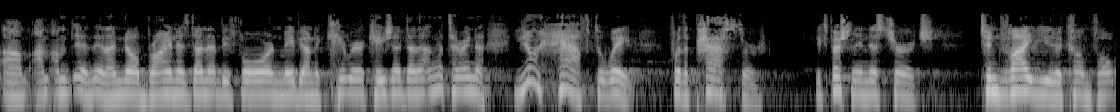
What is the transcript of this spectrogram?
Um, I'm, I'm, and, and, I know Brian has done that before, and maybe on a rare occasion I've done that. I'm going to tell you right now, you don't have to wait for the pastor, especially in this church, to invite you to come forward.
